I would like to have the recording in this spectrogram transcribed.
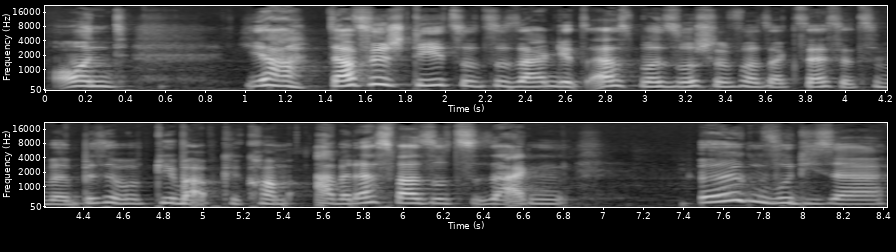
Und ja, dafür steht sozusagen jetzt erstmal Social for Success. Jetzt sind wir ein bisschen vom Thema abgekommen. Aber das war sozusagen irgendwo dieser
